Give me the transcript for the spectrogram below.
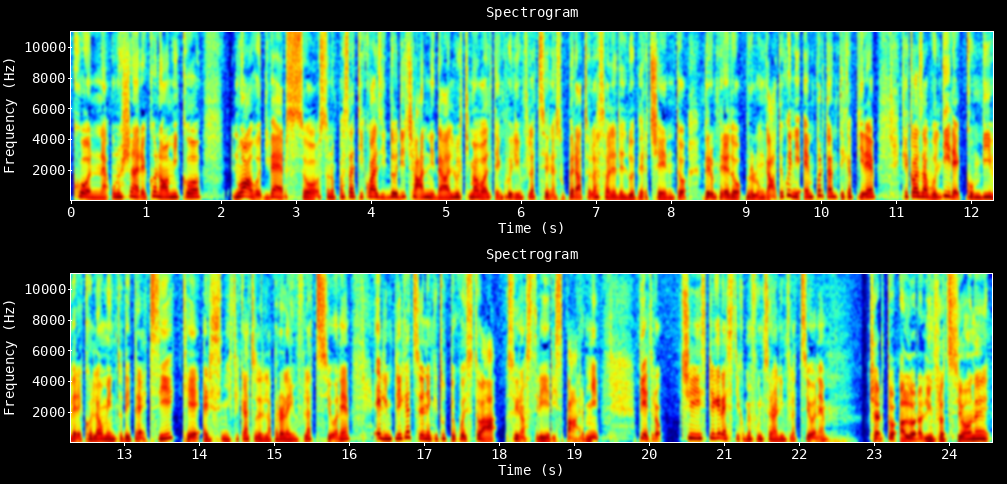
con uno scenario economico nuovo, diverso. Sono passati quasi 12 anni dall'ultima volta in cui l'inflazione ha superato la soglia del 2% per un periodo prolungato. E quindi è importante capire che cosa vuol dire convivere con l'aumento dei prezzi, che è il significato della parola inflazione, e l'implicazione che tutto questo ha sui nostri risparmi. Pietro, ci spiegheresti come funziona l'inflazione? Certo, allora l'inflazione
